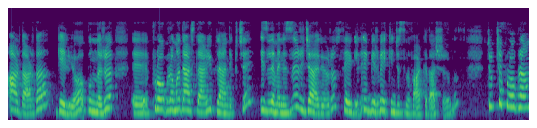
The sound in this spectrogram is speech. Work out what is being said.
ard arda geliyor. Bunları e, programa dersler yüklendikçe izlemenizi rica ediyoruz sevgili 1 ve 2. sınıf arkadaşlarımız. Türkçe program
